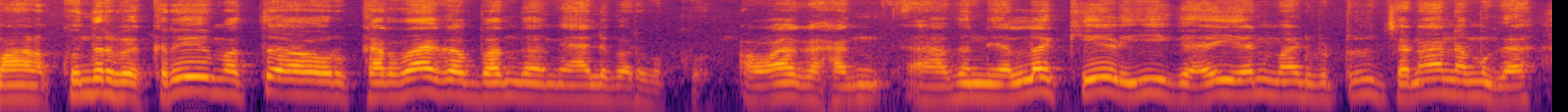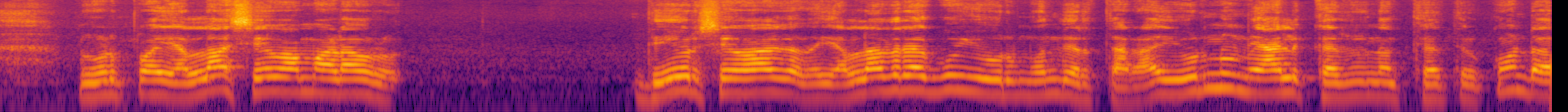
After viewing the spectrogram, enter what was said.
ಮಾ ಕುಂದಿರ್ಬೇಕ್ರಿ ಮತ್ತು ಅವ್ರು ಕರೆದಾಗ ಬಂದ ಮ್ಯಾಲೆ ಬರಬೇಕು. ಅವಾಗ ಹಂಗೆ ಅದನ್ನೆಲ್ಲ ಕೇಳಿ ಈಗ ಏನು ಮಾಡಿಬಿಟ್ರು ಜನ ನಮ್ಗೆ ನೋಡಪ್ಪ ಎಲ್ಲ ಸೇವಾ ಮಾಡೋರು ದೇವ್ರ ಸೇವಾ ಆಗದ ಎಲ್ಲದ್ರಾಗೂ ಇವ್ರು ಮುಂದೆ ಇರ್ತಾರೆ. ಇವ್ರನ್ನೂ ಮ್ಯಾಲೆ ಕರೀನ ಅಂತ ಹೇಳಿ ತಿಳ್ಕೊಂಡು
